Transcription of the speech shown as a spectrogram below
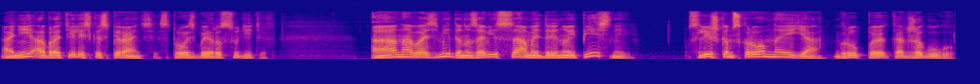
они обратились к аспиранте с просьбой рассудить их. А она возьми да назови самой дряной песней «Слишком скромная я» группы Каджагугу.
